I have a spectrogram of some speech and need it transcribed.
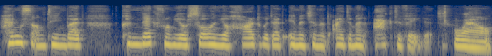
hang something, but connect from your soul and your heart with that image and that item and activate it. Wow.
